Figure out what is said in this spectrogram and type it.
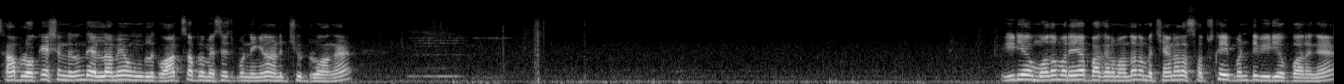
ஷாப் லொக்கேஷன் இருந்து எல்லாமே உங்களுக்கு வாட்ஸ்அப்பில் மெசேஜ் பண்ணிங்கன்னா அனுப்பிச்சி விட்ருவாங்க வீடியோ முத முறையாக பார்க்குற மாதிரி தான் நம்ம சேனலை சப்ஸ்கிரைப் பண்ணிட்டு வீடியோ பாருங்கள்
